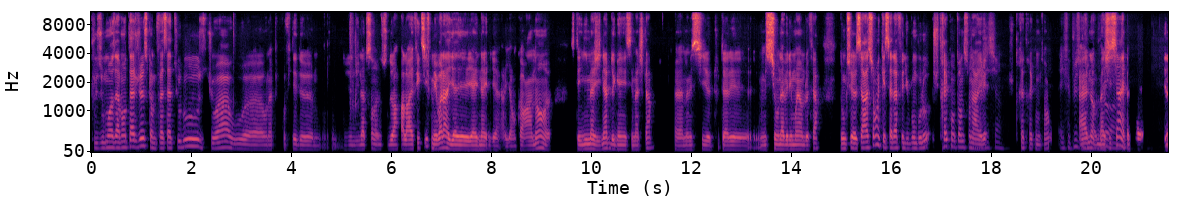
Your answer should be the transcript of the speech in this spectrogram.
plus ou moins avantageuses, comme face à Toulouse, tu vois, où on a pu profiter d'une absence de leur part leur effectif. Mais voilà, il y a, y, y a, encore un an, c'était inimaginable de gagner ces matchs-là, même si tout allait, même si on avait les moyens de le faire. Donc c'est rassurant, Quesada fait du bon boulot. Je suis très content de son arrivée. Je suis très très content. Et il fait plus ah non, magicien, hein. il,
